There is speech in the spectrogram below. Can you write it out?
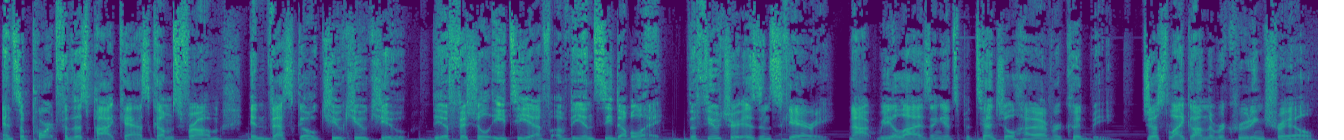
and support for this podcast comes from Invesco QQQ, the official ETF of the NCAA. The future isn't scary. Not realizing its potential, however, could be. Just like on the recruiting trail,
